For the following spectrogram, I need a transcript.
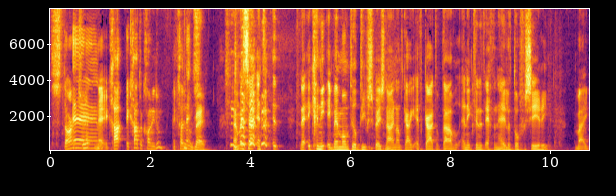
Star Trek? Eh, nee, ik ga, ik ga het ook gewoon niet doen. Ik ga het niet Nee. doen. Nee. maar het zijn- het- het- nee, ik, geniet, ik ben momenteel Deep Space Nine aan het kijken, even kaart op tafel. En ik vind het echt een hele toffe serie. Maar ik,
